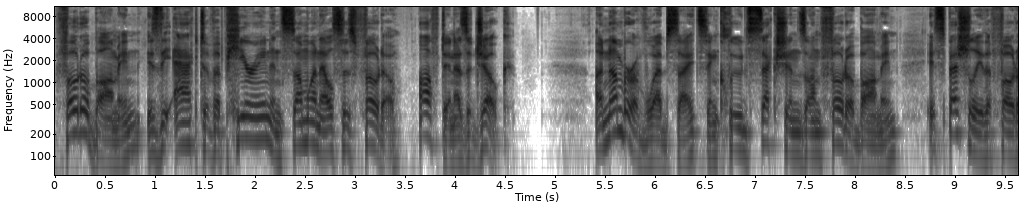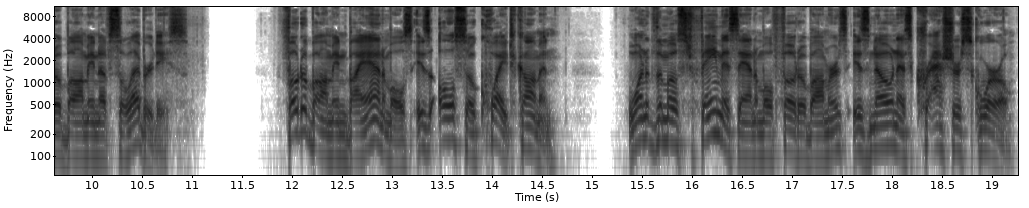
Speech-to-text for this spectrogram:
Photobombing is the act of appearing in someone else's photo, often as a joke. A number of websites include sections on photobombing, especially the photobombing of celebrities. Photobombing by animals is also quite common. One of the most famous animal photobombers is known as Crasher Squirrel.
